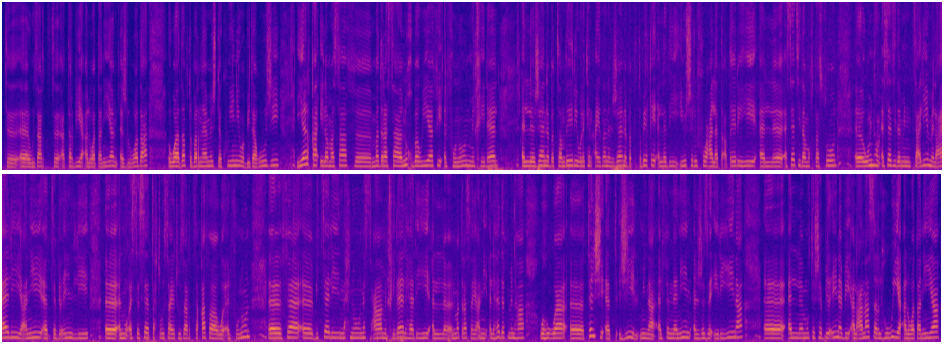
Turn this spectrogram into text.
وزارة التربية الوطنية من أجل وضع وضبط برنامج تكويني وبيداغوجي يرقى إلى مصاف مدرسة نخبوية في الفنون من خلال الجانب التنظيري ولكن أيضا الجانب التطبيقي الذي يشرف على تأطيره الأساتذة مختصون ومنهم أساتذة من التعليم العالي يعني التابعين للمؤسسات تحت وصاية وزارة الثقافة والفنون. فبالتالي نحن نسعى من خلال هذه المدرسة يعني الهدف منها وهو تنشئة جيل من الفنانين الجزائريين المتشبعين بالعناصر الهوية الوطنية.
